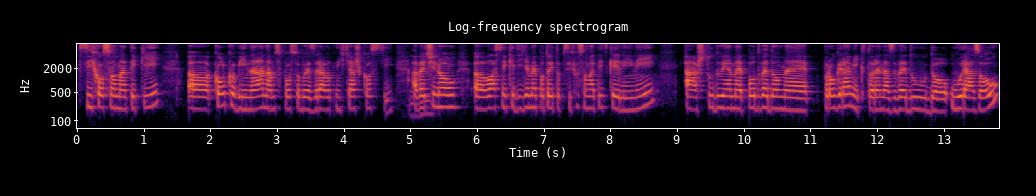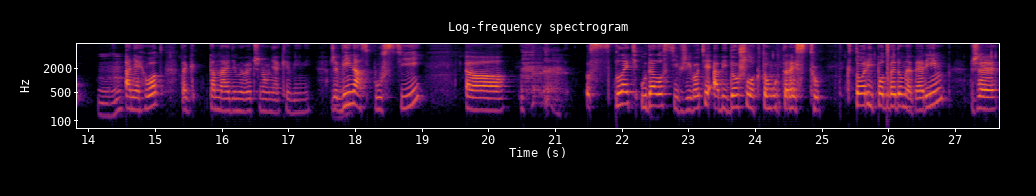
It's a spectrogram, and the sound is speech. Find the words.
psychosomatiky, uh, koľko vína nám spôsobuje zdravotných ťažkostí. Mm-hmm. A mhm. väčšinou uh, vlastne, keď ideme po tejto psychosomatickej línii a študujeme podvedomé programy, ktoré nás vedú do úrazov mm-hmm. a nehôd, tak tam nájdeme väčšinou nejaké víny. Že mm-hmm. vína spustí uh, spleť udalostí v živote, aby došlo k tomu trestu, ktorý podvedome verím, že...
